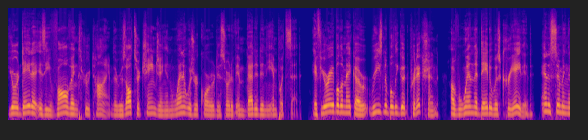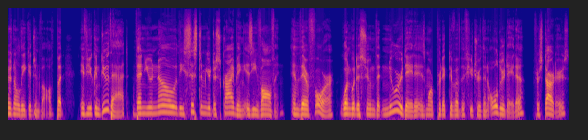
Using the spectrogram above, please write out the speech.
your data is evolving through time. The results are changing, and when it was recorded is sort of embedded in the input set. If you're able to make a reasonably good prediction of when the data was created, and assuming there's no leakage involved, but if you can do that, then you know the system you're describing is evolving, and therefore, one would assume that newer data is more predictive of the future than older data, for starters,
